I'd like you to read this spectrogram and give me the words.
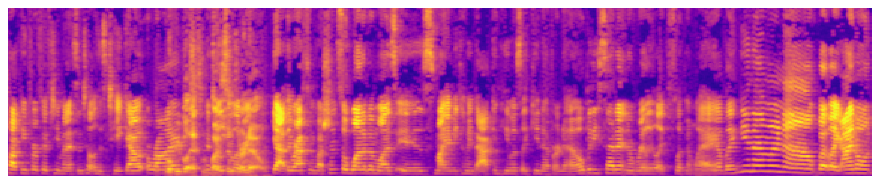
talking for 15 minutes until his takeout arrived. Were people asking until it was questions or no? Yeah, they were asking questions. So one of them was, "Is Miami coming back?" And he was like, "You never know," but he said it in a really like flippant way of like, "You never know," but like I don't,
